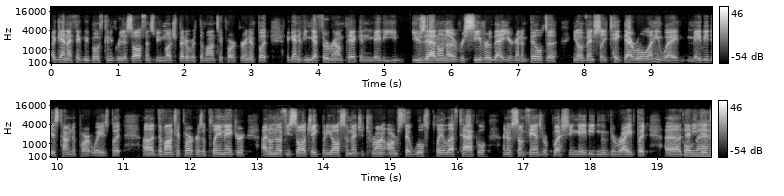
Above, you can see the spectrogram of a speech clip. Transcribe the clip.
again, I think we both can agree this offense be much better with DeVante Parker it. But again, if you can get third round pick and maybe you use that on a receiver that you're going to build to, you know, eventually take that role anyway, maybe it is time to part ways. But uh, DeVante Parker is a playmaker. I don't know if you saw it, Jake, but he also mentioned Terron Armstead will play left tackle. I know some fans were questioning maybe he'd move to right, but uh, then he did,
